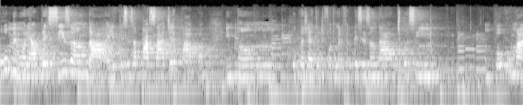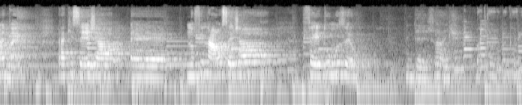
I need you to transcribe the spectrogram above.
o memorial precisa andar, ele precisa passar de etapa. Então, o projeto de fotografia precisa andar, tipo assim, um pouco mais, né? Para que seja, é, no final, seja feito o um museu. Interessante. Bacana, bacana.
